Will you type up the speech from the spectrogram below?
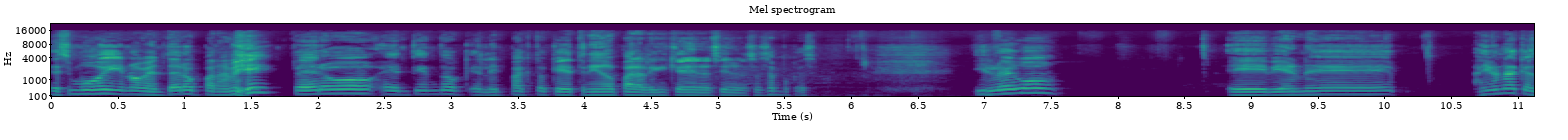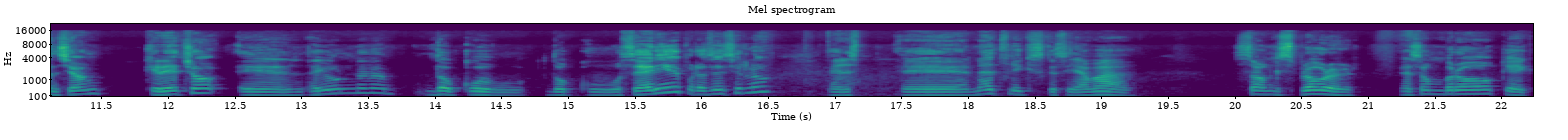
es muy noventero para mí, pero entiendo el impacto que he tenido para alguien que el cine en esas épocas. Y luego eh, viene. Hay una canción que de hecho hay una docu, docu serie, por así decirlo, en eh, Netflix que se llama Song Explorer. Es un bro que,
